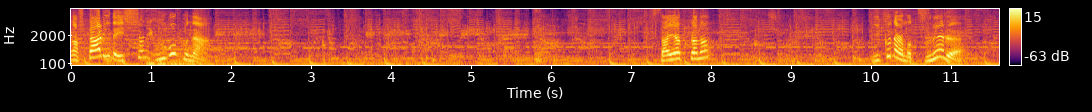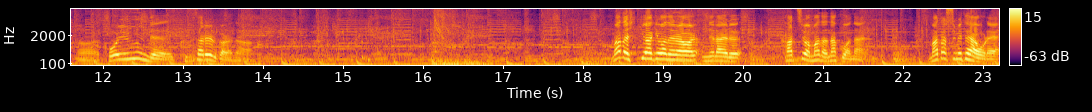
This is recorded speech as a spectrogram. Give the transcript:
あ2人で一緒に動くな。最悪かな？行くならもう詰める、うん、こういう運で崩されるからな。まだ引き分けは狙わ狙える勝ちはまだなくはない。また締めたよ俺。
